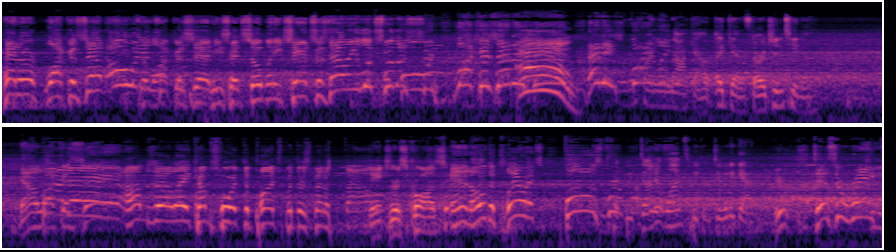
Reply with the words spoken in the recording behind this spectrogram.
Header. Lacazette. Oh, and it's Lacazette. He's had so many chances. Now he looks for the forward. Lacazette is Oh. there. And he's final finally knockout against Argentina. now Lacazette. Hamza comes forward to punch, but there's been a foul. Dangerous cross. And oh, the clearance falls for. We've done it once, we can do it again. Here's Désiré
